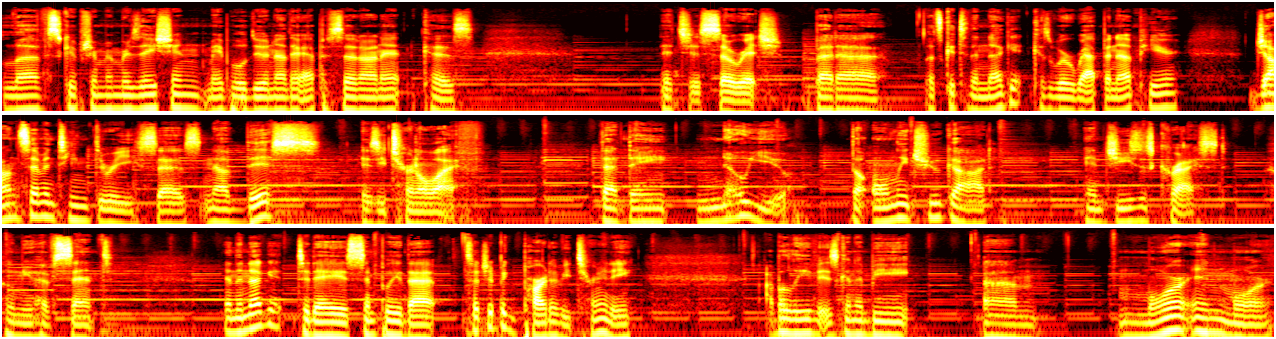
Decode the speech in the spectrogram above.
Love scripture memorization. Maybe we'll do another episode on it because it's just so rich. But uh, let's get to the nugget because we're wrapping up here. John 17, 3 says, Now this is eternal life, that they know you, the only true God, and Jesus Christ, whom you have sent. And the nugget today is simply that such a big part of eternity, I believe, is going to be um, more and more,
